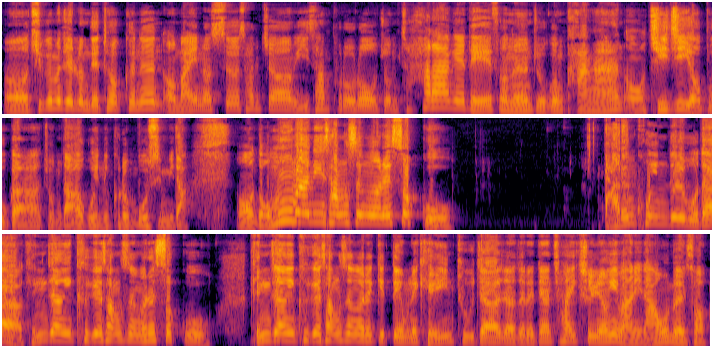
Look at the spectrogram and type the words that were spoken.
어, 지금 현재 룸 네트워크는 어, 마이너스 3.23%로 좀 하락에 대해서는 조금 강한 어, 지지 여부가 좀 나오고 있는 그런 모습입니다. 어, 너무 많이 상승을 했었고 다른 코인들보다 굉장히 크게 상승을 했었고, 굉장히 크게 상승을 했기 때문에 개인 투자자들에 대한 차익 실령이 많이 나오면서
